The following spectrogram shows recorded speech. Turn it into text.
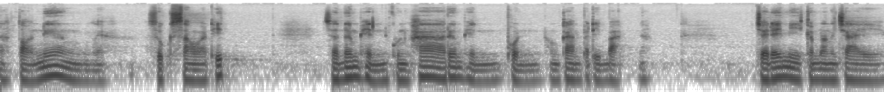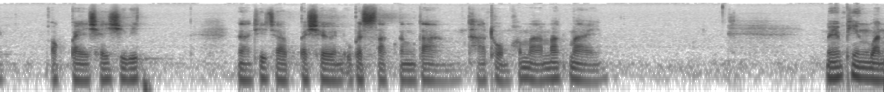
นะต่อเนื่องนะสุขเสาร์อาทิตย์ จะเริ่มเห็นคุณค่าเริ่มเห็นผลของการปฏิบัตินะจะได้มีกำลังใจออกไปใช้ชีวิตนะที่จะะเผชิญอุปสรรคต่างๆ ถาโถมเข้ามามากมาย แม้เพียงวัน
